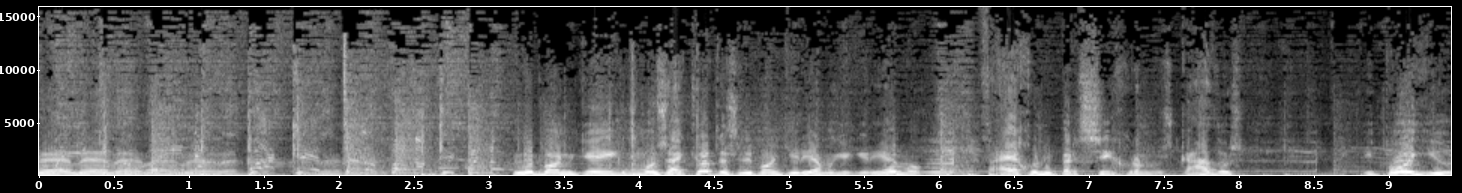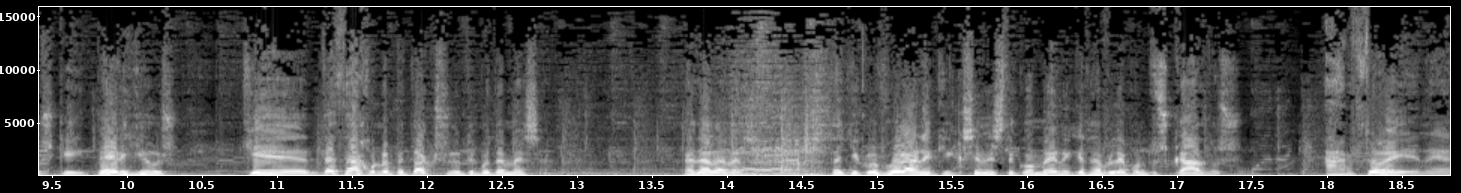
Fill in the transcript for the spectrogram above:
Ναι, ναι, ναι, ναι, ναι, ναι. Λοιπόν και οι μουζακιώτες λοιπόν κυρία μου και κυρία μου Θα έχουν υπερσύγχρονους κάδους Υπόγειους και υπέργειους Και δεν θα έχουν να πετάξουν τίποτε μέσα. Κατάλαβες; Θα κυκλοφοράνε εκεί ξενιστικωμένοι και θα βλέπουν τους κάδους αυτό είναι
